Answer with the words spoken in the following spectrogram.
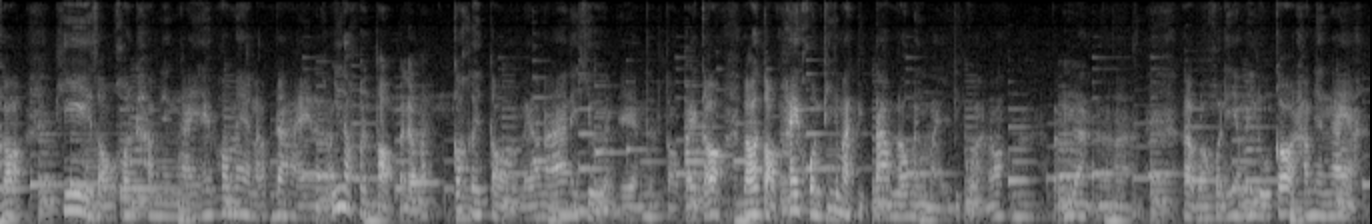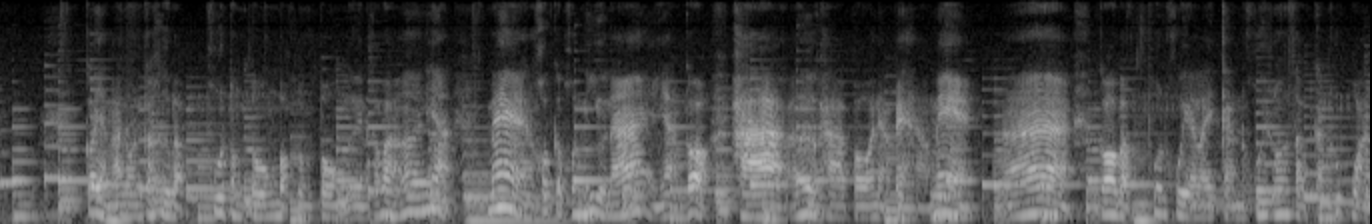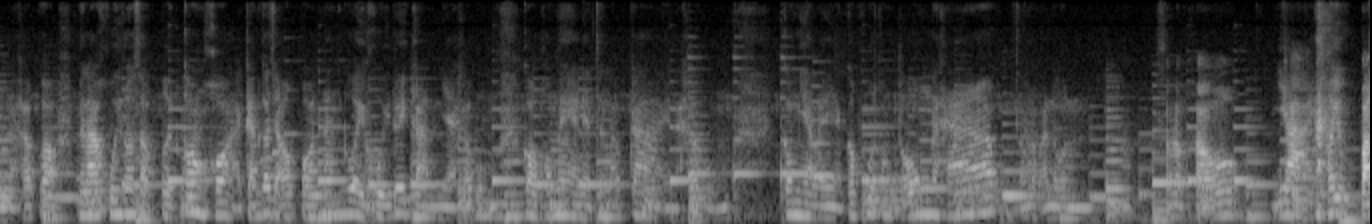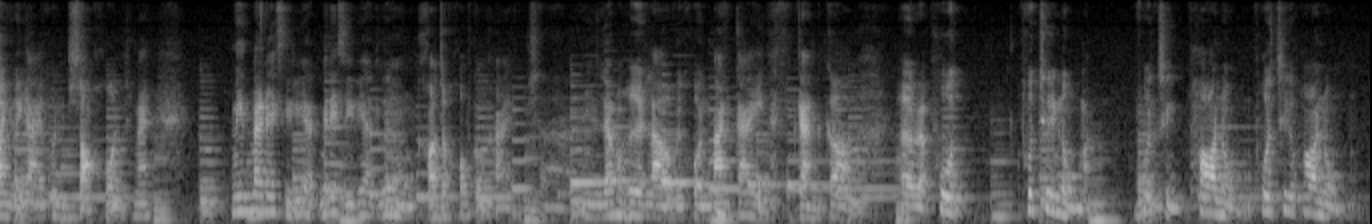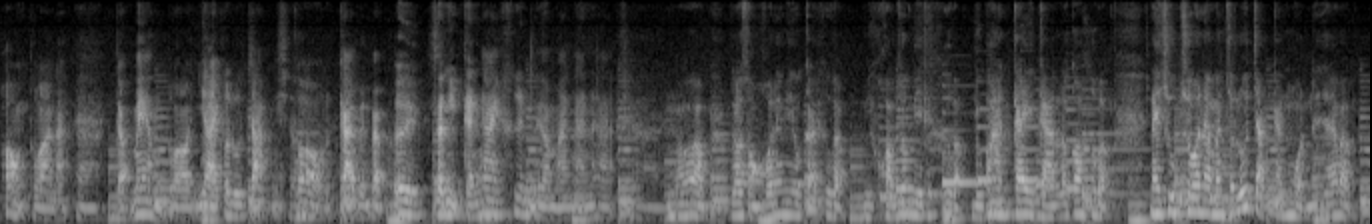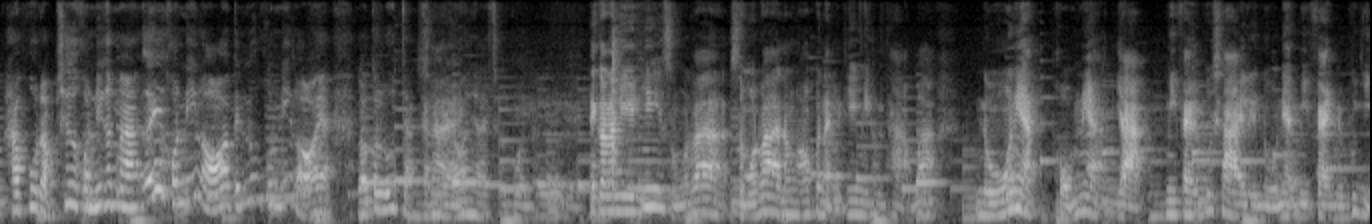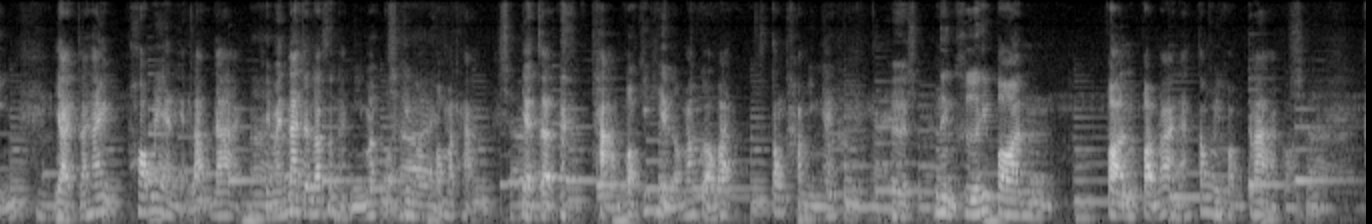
ก็พี่สองคนทำยังไงให้พ่อแม่รับได้นะครับ นี่เราเคยตอบไปแล้วปะก็เคยตอบแล้วนะใน Q&A แต่ต่อไปก็เราตอบให้คนที่มาติดตามเราใหม่ ๆ ดีกว่าเนาะแบบนี้นะอ่าๆสำหรับเราคนที่ยังไม่รู้ก็ทำยังไงอะ ก็อย่างอานนท์ก็คือแบบพูดตรงๆ บอกตรงๆ เลยนะครับว่าเออเนี่ยแม่คบกับคนนี้อยู่นะอย่างเงี้ยก็พาเออพาปอเนี่ยไปหาแม่อ่าก็แบบพูดคุยอะไรกันคุยโทรศัพท์กันทุกวันนะครับ ก็เวลาคุยโทรศัพท์เปิดกล้องคอหากันก็จะเอาปอนั่งด้วยคุยด้วยกันเนี่ยครับผมก็พ่อแม่เนี่ยจะรับได้นะครับผมก็มีอะไรเนี่ยก็พูดตรงๆนะครับสำหรับอานนท์สำหรับเขายายเขาอยู่ปอนอยู่กับยายคนสองคนใช่ไหมไม่ไม่ได้ซีเรียสไม่ได้ซีเรียสเรื่องเขาจะคบกับใครใช่อืม แล้วบังเอิญเราเป็นคนบ้านใกล้กันก็เออแบบพูดพูดชื่อหนุ่มอะพูดถึงพ่อหนุ่ม พูดชื่อพ่อหนุ่มพ่อของตัวนะอ่ากับแม่ของตัวยายก็รู้จักเนี่ยใช่ก็กลายเป็นแบบเอ้ยสนิทกันง่ายขึ้นเลยประมาณนั้นนะฮะใช่ เพราะว่าแบบเราสองคนได้มีโอกาสคือแบบมีความโชคดีที่คือแบบอยู่บ้านใกล้กัน แล้วก็คือแบบในชุมชนเนี่ยมันจะรู้จักกันหมดนะใช่ไหมแบบถ้าพูดแบบชื่อคนนี้ขึ้นมา เอ้ยคนนี้เหรอเป็นลูกคนนี้เหรอเนี่ยเราก็รู้จักกันใช่ แล้วยายชคนเออในกรณีที่สมมติว่าสมมติว่าน้องๆคนไหนที่มีคำถามว่า หนูเนี่ยผมเนี่ยอยากมีแฟนเป็นผู้ชายหรือหนูเนี่ยมีแฟนเป็นผู้หญิงอยากจะให้พ่อแม่เนี่ยรับได้อ่าใช่ไหมน่าจะลักษณะนี้มากกว่าใช่ ที่น้องเขามาถามใช่อยากจะถามความคิดเห็นเรามากกว่าว่า ต้องทำยังไงต้องทำยังไงเออใช่ไหมหนึ่งคือที่ปอนปอนปอนว่านะ ต้องมีความกล้าก่อน ใช่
